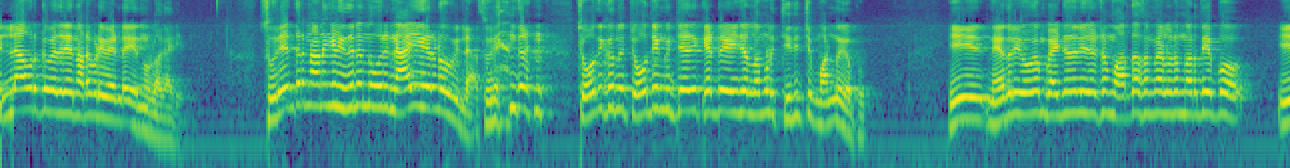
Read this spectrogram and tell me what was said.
എല്ലാവർക്കുമെതിരെ നടപടി വേണ്ടേ എന്നുള്ള കാര്യം. സുരേന്ദ്രനാണെങ്കിൽ ഇതിനൊന്നും ഒരു ന്യായീകരണവുമില്ല. സുരേന്ദ്രൻ ചോദിക്കുന്ന ചോദ്യം കേട്ട് കഴിഞ്ഞാൽ നമ്മൾ ചിരിച്ച് മണ്ണ് കപ്പും. ഈ നേതൃയോഗം കഴിഞ്ഞതിന് ശേഷം വാർത്താ സമ്മേളനം നടത്തിയപ്പോൾ ഈ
